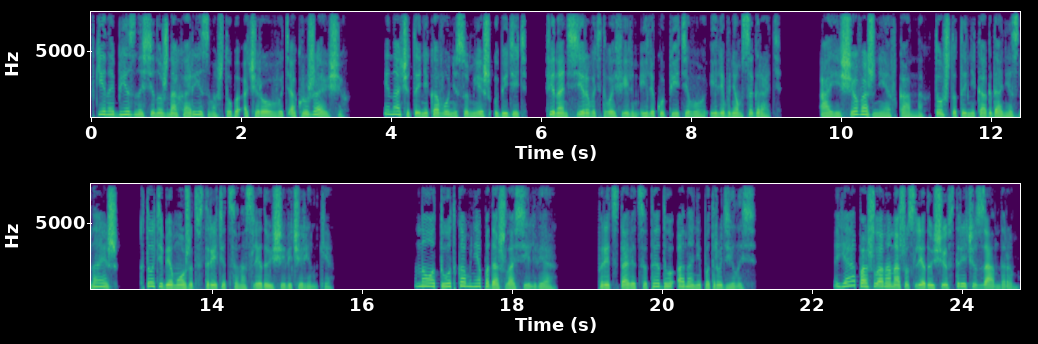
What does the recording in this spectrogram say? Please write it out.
В кинобизнесе нужна харизма, чтобы очаровывать окружающих, иначе ты никого не сумеешь убедить финансировать твой фильм или купить его, или в нем сыграть. А еще важнее в Каннах то, что ты никогда не знаешь, кто тебе может встретиться на следующей вечеринке. Но тут ко мне подошла Сильвия. Представиться Теду она не потрудилась. Я пошла на нашу следующую встречу с Зандером.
